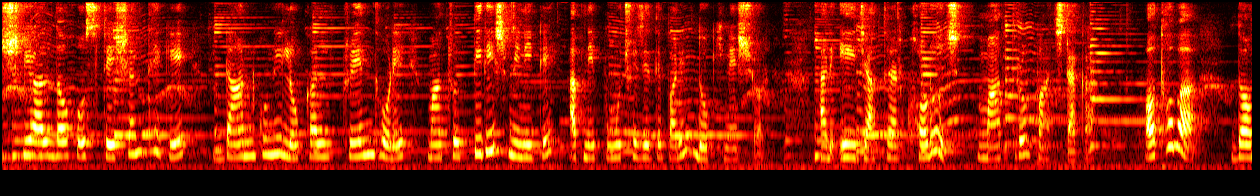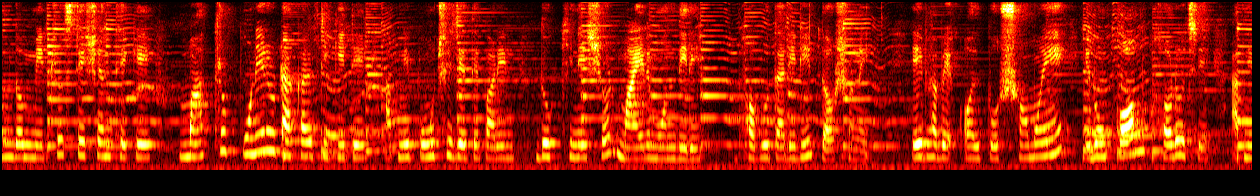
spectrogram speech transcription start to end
শিয়ালদহ স্টেশন থেকে ডানকুনি লোকাল ট্রেন ধরে মাত্র তিরিশ মিনিটে আপনি পৌঁছে যেতে পারেন দক্ষিণেশ্বর। আর এই যাত্রার খরচ মাত্র পাঁচ টাকা। অথবা দমদম মেট্রো স্টেশন থেকে মাত্র পনেরো টাকার টিকিটে আপনি পৌঁছে যেতে পারেন দক্ষিণেশ্বর মায়ের মন্দিরে ভবতারিণীর দর্শনে। এইভাবে অল্প সময়ে এবং কম খরচে আপনি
